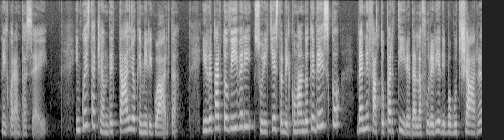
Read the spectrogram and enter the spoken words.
nel 1946. In questa c'è un dettaglio che mi riguarda. Il reparto viveri, su richiesta del comando tedesco, venne fatto partire dalla fureria di Boguchar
